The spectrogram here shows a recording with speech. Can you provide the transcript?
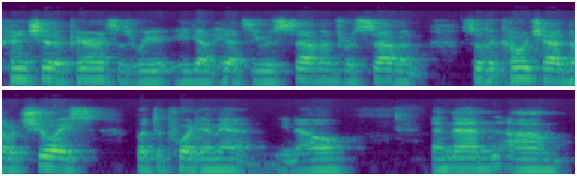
pinch hit appearances where he got hits. He was seven for seven. So the coach had no choice but to put him in, you know. And then, um,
